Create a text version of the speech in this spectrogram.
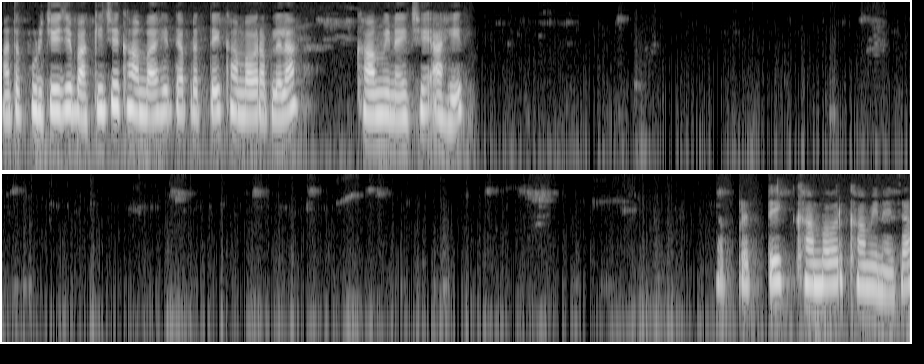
आता पुढचे जे बाकीचे खांब आहेत त्या प्रत्येक खांबावर आपल्याला खांब विणायचे आहेत. प्रत्येक खांबावर खांब विणायचा.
